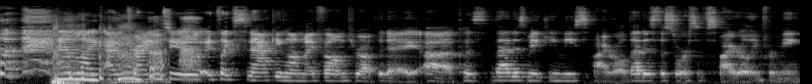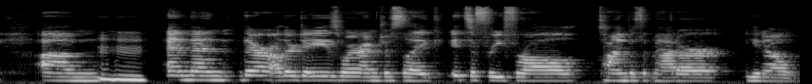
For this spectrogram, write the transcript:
and like I'm trying to it's like snacking on my phone throughout the day uh cuz that is making me spiral. That is the source of spiraling for me. Um hmm and then there are other days where I'm just like, it's a free for all. Time doesn't matter. You know,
